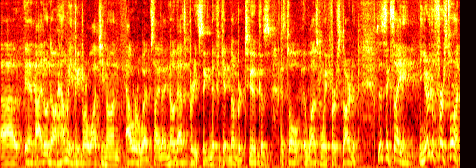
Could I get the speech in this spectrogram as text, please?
uh, and I don't know how many people are watching on our website. I know that's pretty significant number two because I was told it was when we first started. So this is exciting, and you're the first one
